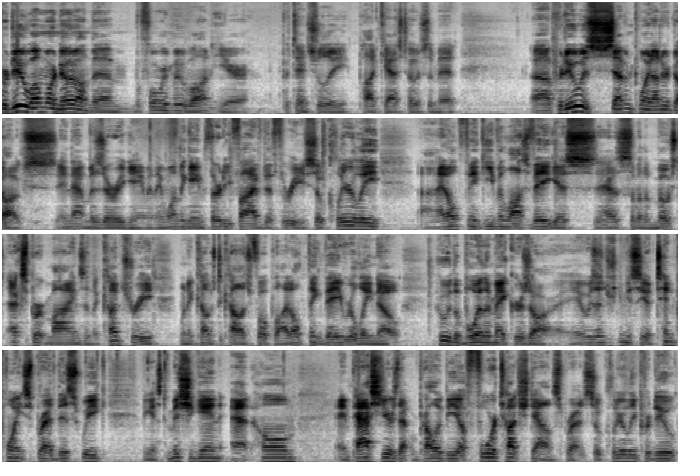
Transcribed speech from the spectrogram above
Purdue, one more note on them before we move on here, potentially, podcast host Amit. Uh, Purdue was seven point underdogs in that Missouri game, and they won the game 35 to 3. So clearly, I don't think even Las Vegas has some of the most expert minds in the country when it comes to college football. I don't think they really know who the Boilermakers are. It was interesting to see a 10 point spread this week against Michigan at home. In past years, that would probably be a four touchdown spread. So clearly, Purdue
